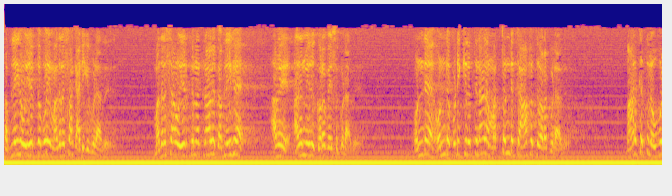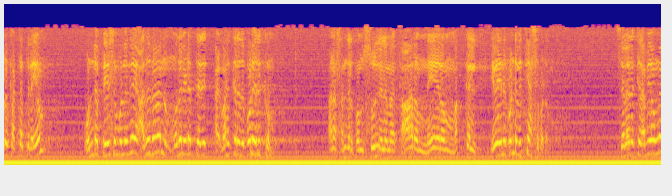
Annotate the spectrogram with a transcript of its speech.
தப்லீக உயர்த்த போய் மதரசாக்கு அடிக்க கூடாது மதரசா உயர்த்தினத்தினால தப்லீக அவை அதன் மீது குறை பேசக்கூடாது. ஒன்றை ஒன்றை பிடிக்கிறதுனால மத்தொண்டுக்கு ஆபத்து வரக்கூடாது. மார்க்கத்தில் ஒவ்வொரு கட்டத்திலையும் ஒன்றை பேசும் பொழுது அதுதான் முதலிடத்தை வகுக்கிறது போல இருக்கும். ஆனா சந்தர்ப்பம் சூழ்நிலைமை காரம் நேரம் மக்கள் இவைகளை கொண்டு வித்தியாசப்படும். சிலருக்கு ரவியவங்க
